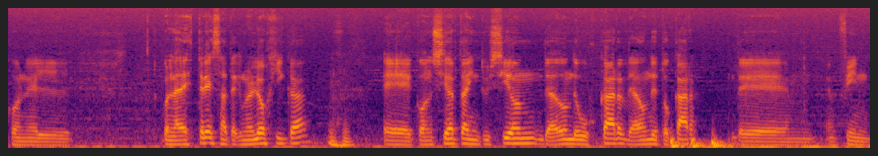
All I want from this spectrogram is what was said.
con el con la destreza tecnológica, eh, con cierta intuición de a dónde buscar, de a dónde tocar, de, en fin,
